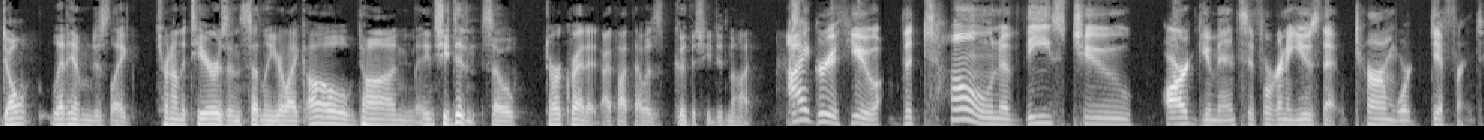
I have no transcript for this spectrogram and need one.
don't let him just like turn on the tears and suddenly you're like, oh, Don. And she didn't. So to her credit, I thought that was good that she did not. I agree with you. The tone of these two arguments, if we're going to use that term, were different.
